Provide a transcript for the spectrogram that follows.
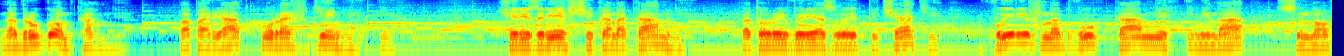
на другом камне, по порядку рождения их. Через резчика на камне, который вырезывает печати, вырежь на двух камнях имена сынов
